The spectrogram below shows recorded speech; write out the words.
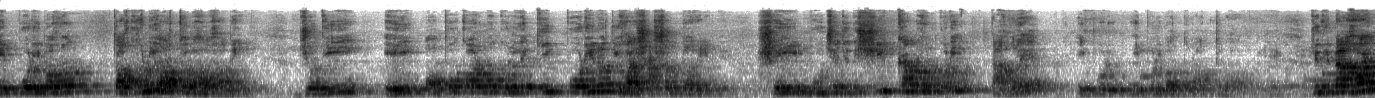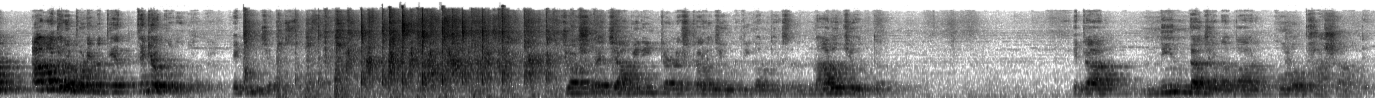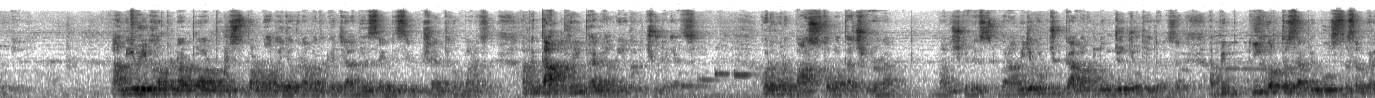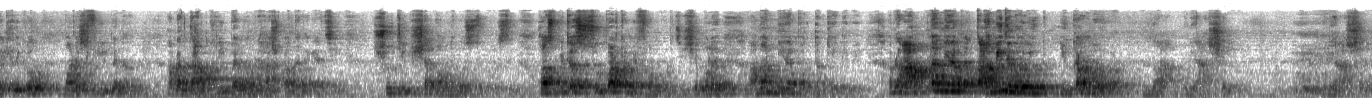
এই পরিবহন তখনই অর্থবহ হবে। যদি এই অপকর্ম করলে কি পরিণতি হয় শাসক দলের? সেই বুঝে যদি শিক্ষা গ্রহণ করি, তাহলে এই এই পরিবর্তন অর্থবহ হবে। যদি না হয়, আমাদেরও পরিণতি এর থেকেও করুন হবে। এটি হচ্ছে যশোরে জাবির ইন্টারন্যাশনালে যে অগ্নিকরণ ধরেছেন নারকীয় উত্তর, এটা নিন্দা জানাবার কোনো ভাষা নেই আমি ওই ঘটনার পর পুলিশ সুপার মহোদয় যখন আমাদেরকে জানিয়েছে ডিসি সাহেব যখন মানেছে আমি তাৎক্ষণিকভাবে আমি ওখানে ছুটে গেছি। কোনো কোনো বাস্তবতা ছিল না মানুষকে রেস্ট করা। আমি যখন ছুটে আমার লোকজন জড়িয়ে ধরেছে, আপনি কি করতেছেন? আপনি বুঝতেছেন ওখানে গেলে কেউ মানুষ ফিরবে না। আমরা তাৎক্ষণিকভাবে আমরা হাসপাতালে গেছি, সুচিকিৎসা বন্দোবস্ত করেছি। হসপিটাল সুপারকে আমি ফোন করেছি। সে বলে, আমার নিরাপত্তা কে দেবে? আমরা আপনার নিরাপত্তা আমি দেবো। ইউ ইউ না, উনি আসেন। উনি আসেন।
